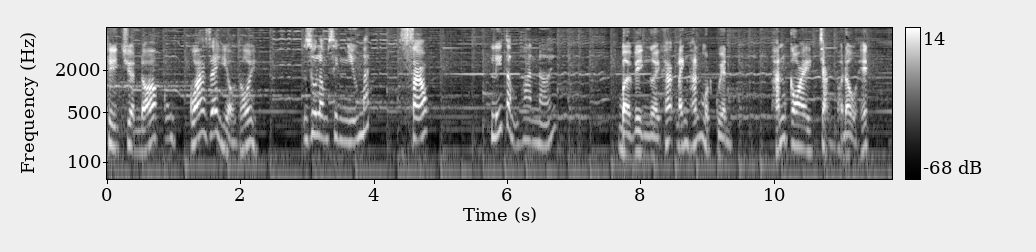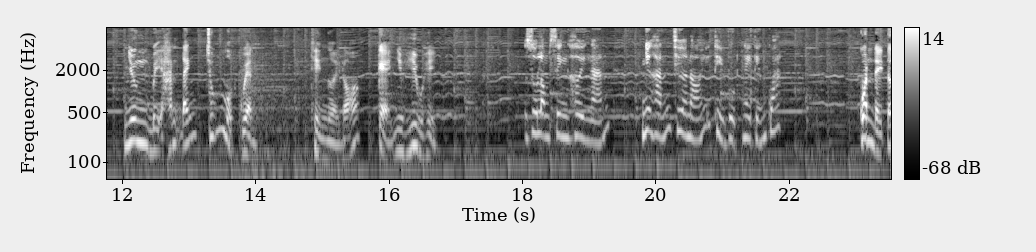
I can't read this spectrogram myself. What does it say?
Thì chuyện đó cũng quá dễ hiểu thôi. Du Long Sinh nhíu mắt. Sao? Lý Tẩm Hoan nói. Bởi vì người khác đánh hắn một quyền Hắn coi chẳng vào đâu hết. Nhưng bị hắn đánh trúng một quyền Thì người đó kẻ như hưu hỉ. Du Long Sinh hơi ngán Nhưng hắn chưa nói thì vụt ngay tiếng quát Quân đầy tớ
